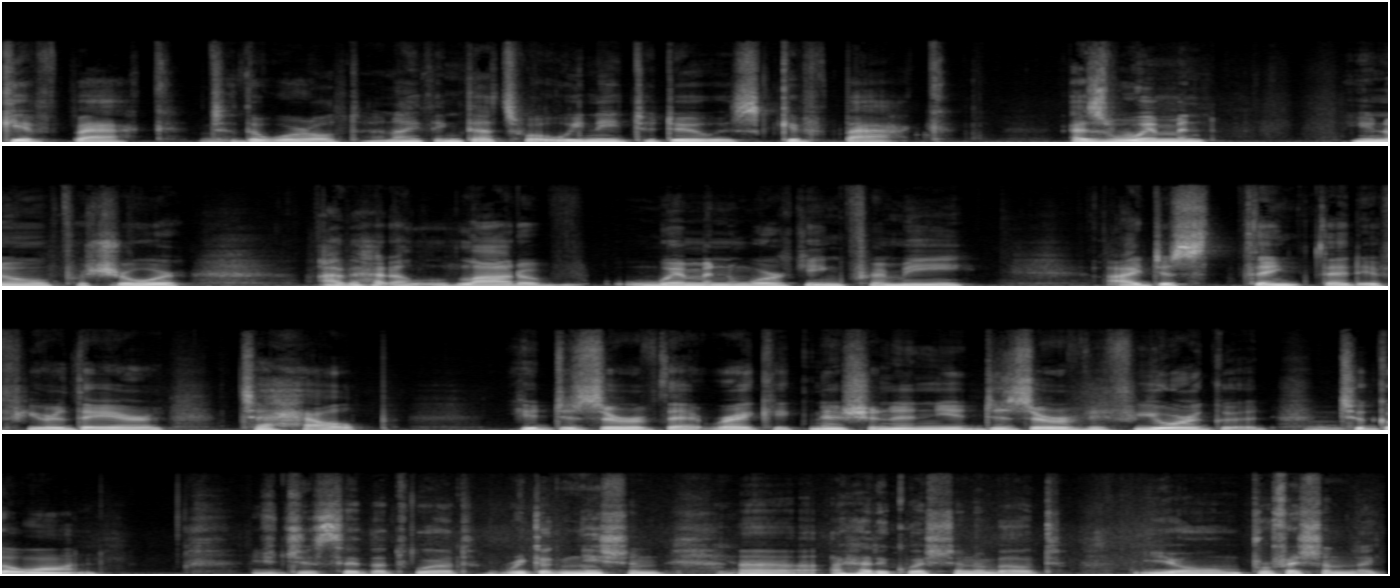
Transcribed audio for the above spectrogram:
give back mm. to the world and i think that's what we need to do is give back as women you know for sure i've had a lot of women working for me i just think that if you're there to help you deserve that recognition and you deserve if you're good mm. to go on you just said that word recognition. Yeah. Uh, I had a question about your profession, like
